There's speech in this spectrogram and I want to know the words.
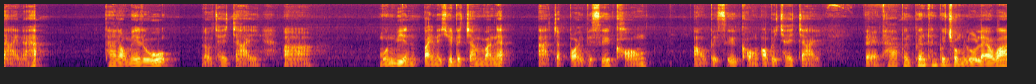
จ่ายนะฮะถ้าเราไม่รู้ เราใช้จ่ายหมุนเวียนไปในชีวิตประจำวันเนี่ยอาจจะปล่อยไปซื้อของเอาไปซื้อของเอาไปใช้จ่าย แต่ถ้าเพื่อนๆท่านผู้ชมรู้แล้วว่า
